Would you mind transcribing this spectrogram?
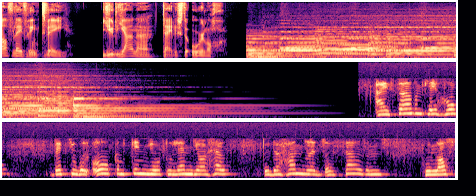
Aflevering 2. Juliana tijdens de oorlog. I fervently hope that you will all continue to lend your help to the hundreds of thousands who lost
